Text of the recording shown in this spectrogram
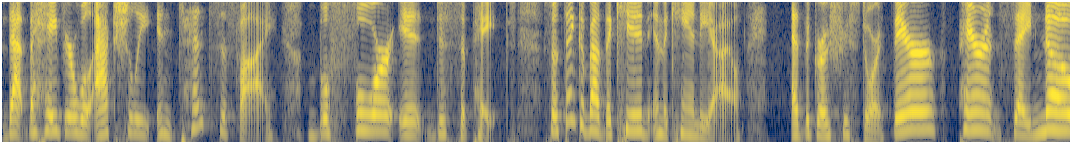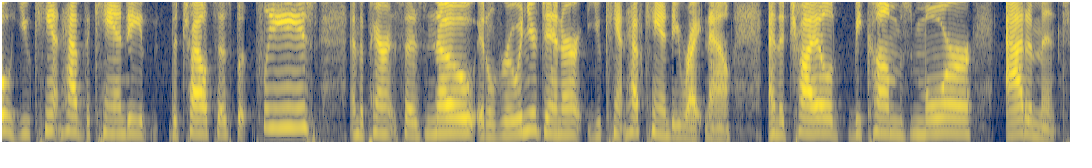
that behavior will actually intensify before it dissipates. So think about the kid in the candy aisle at the grocery store. Their parents say, No, you can't have the candy. The child says, But please. And the parent says, No, it'll ruin your dinner. You can't have candy right now. And the child becomes more adamant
